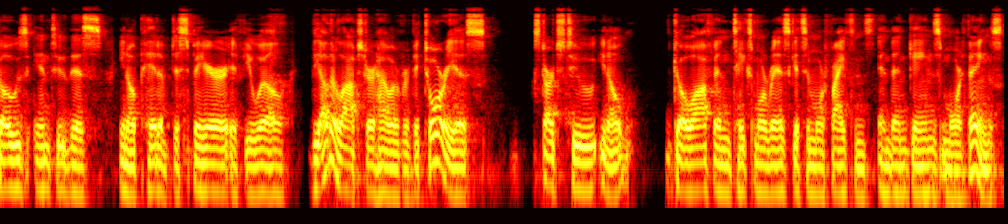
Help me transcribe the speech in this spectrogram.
goes into this, you know, pit of despair, if you will. The other lobster, however, victorious, starts to, you know, go off and takes more risks, gets in more fights, and, and then gains more things.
